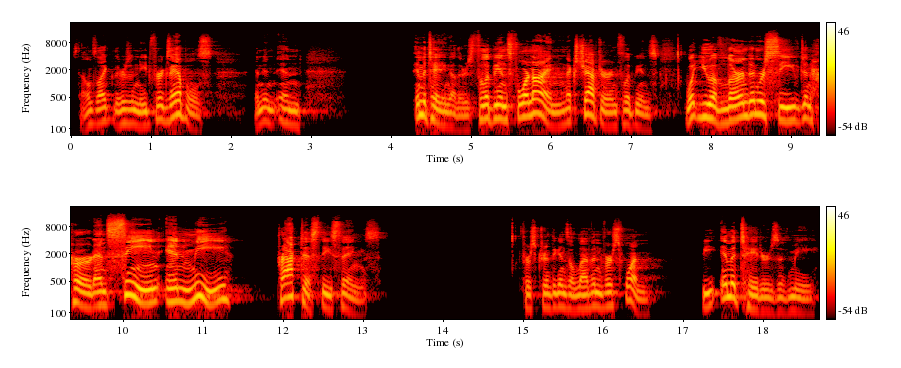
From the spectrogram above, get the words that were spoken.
Sounds like there's a need for examples and, and, and imitating others. Philippians 4 9, next chapter in Philippians. What you have learned and received and heard and seen in me, practice these things. 1 Corinthians 11, verse 1. Be imitators of me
